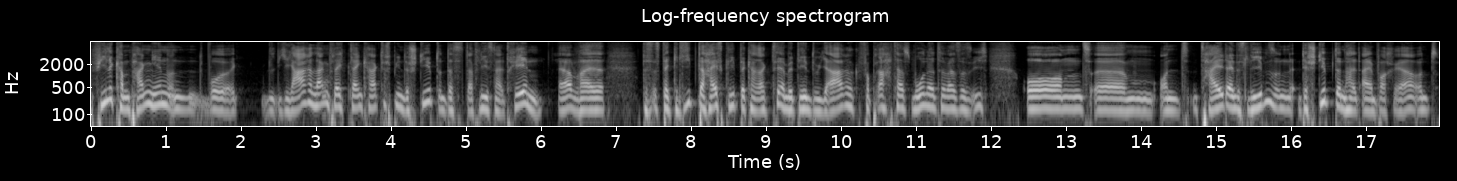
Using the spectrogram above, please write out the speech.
viele Kampagnen und wo jahrelang vielleicht kleinen Charakterspielen stirbt und das, da fließen halt Tränen. Ja, weil das ist der geliebte, heißgeliebte Charakter, mit dem du Jahre verbracht hast, Monate, was weiß ich. Und, ähm, und Teil deines Lebens und der stirbt dann halt einfach, ja. Und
